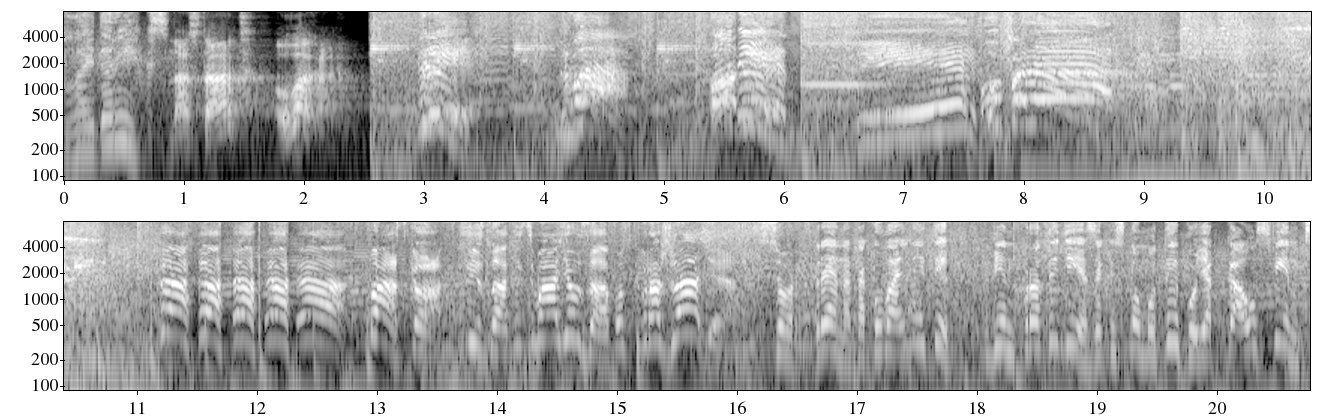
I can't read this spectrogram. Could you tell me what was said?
Блейдер Ікс. На старт. Увага! Три! Два! Один! І уперед! Ха-ха-ха! Маско! Зізнатись маю, запуск вражає! Сорт Дрен атакувальний тип. Він протидіє захисному типу, як Каул Сфінкс.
